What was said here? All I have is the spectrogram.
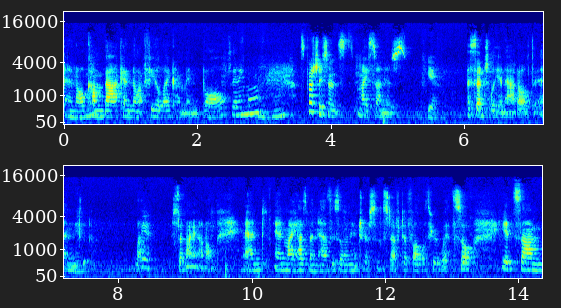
and I'll Mhm. come back and not feel like I'm involved anymore. Mhm. Especially since my son is Yeah. essentially an adult and Yeah. well, Yeah. Semi-adult, and and my husband has his own interests and stuff to follow through with. So it's um,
